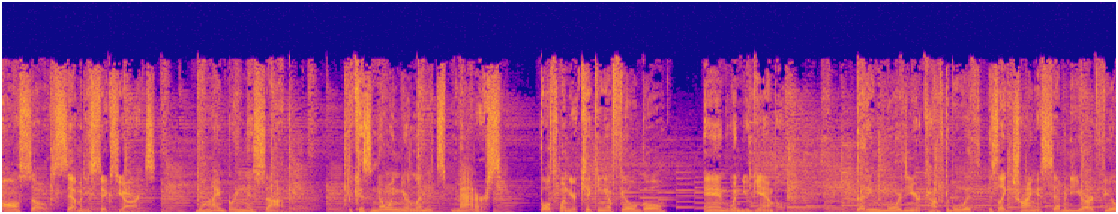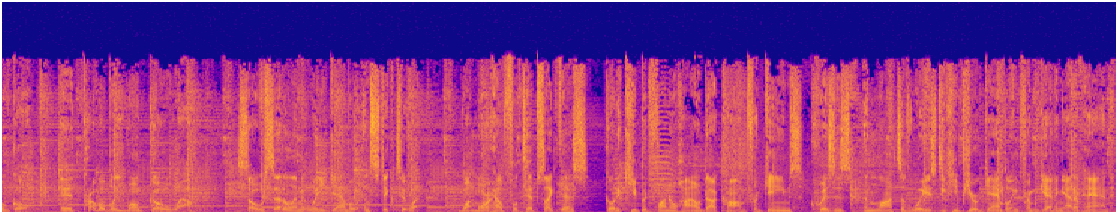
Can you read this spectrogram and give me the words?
Also 76 yards. Why bring this up? Because knowing your limits matters, both when you're kicking a field goal and when you gamble. Betting more than you're comfortable with is like trying a 70 yard field goal, it probably won't go well. So set a limit when you gamble and stick to it. Want more helpful tips like this? Go to keepitfunohio.com for games, quizzes, and lots of ways to keep your gambling from getting out of hand.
